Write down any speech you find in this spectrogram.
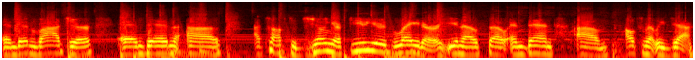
and then Roger. And then uh, I talked to Junior a few years later, you know, so, and then um, ultimately Jeff.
